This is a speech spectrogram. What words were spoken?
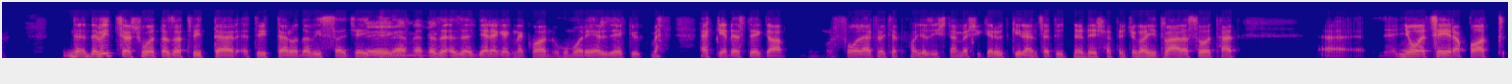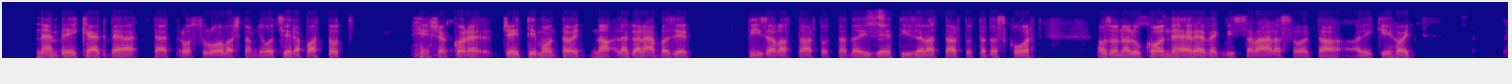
de, de vicces volt ez a Twitter, Twitter oda-vissza JT-vel. Tehát ez, ez, a gyerekeknek van humorérzékük, mert megkérdezték a Follert, hogy hát, hogy az Istenbe sikerült kilencet ütnöd, és hát ő csak annyit válaszolt, hát nyolc éra patt nem brékelt be, tehát rosszul olvastam nyolc éra pattot, és akkor JT mondta, hogy na, legalább azért tíz alatt tartottad a izé, tíz alatt tartottad a szkort azon a lukon, de erre meg visszaválaszolt a, a Riki, hogy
